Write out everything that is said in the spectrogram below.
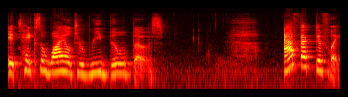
It takes a while to rebuild those. Affectively,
